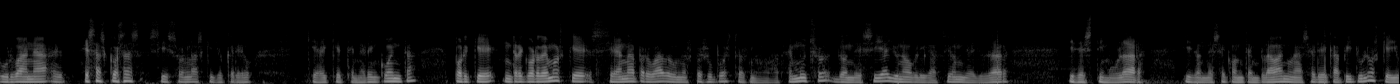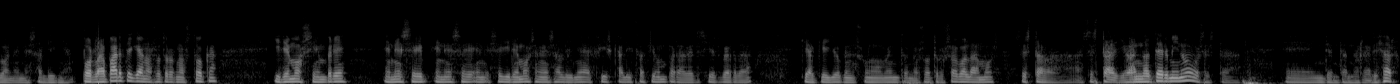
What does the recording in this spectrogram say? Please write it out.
urbana. Esas cosas sí son las que yo creo que hay que tener en cuenta, porque recordemos que se han aprobado unos presupuestos no hace mucho, donde sí hay una obligación de ayudar y de estimular y donde se contemplaban una serie de capítulos que iban en esa línea. Por la parte que a nosotros nos toca, iremos siempre en ese, en ese, seguiremos en esa línea de fiscalización para ver si es verdad que aquello que en su momento nosotros avalamos se, estaba, se está llevando a término o se está eh, intentando realizar.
